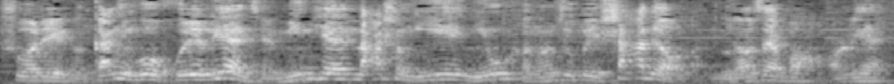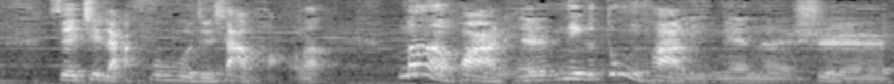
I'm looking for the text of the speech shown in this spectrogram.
说：“这个赶紧给我回去练去，明天拿圣衣，你有可能就被杀掉了。你要再不好好练。”所以这俩夫妇就吓跑了。漫画里呃那个动画里面呢是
